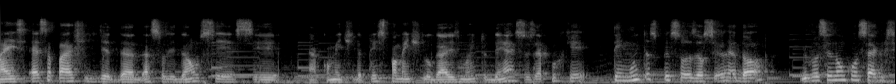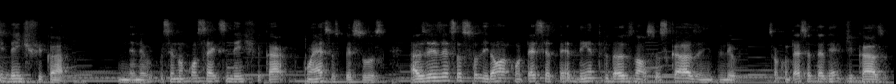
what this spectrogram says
Mas essa parte de, da, da, solidão ser, ser acometida principalmente em lugares muito densos é porque tem muitas pessoas ao seu redor e você não consegue se identificar, entendeu? Você não consegue se identificar com essas pessoas. Às vezes essa solidão acontece até dentro das nossas casas, entendeu? Isso acontece até dentro de casa.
